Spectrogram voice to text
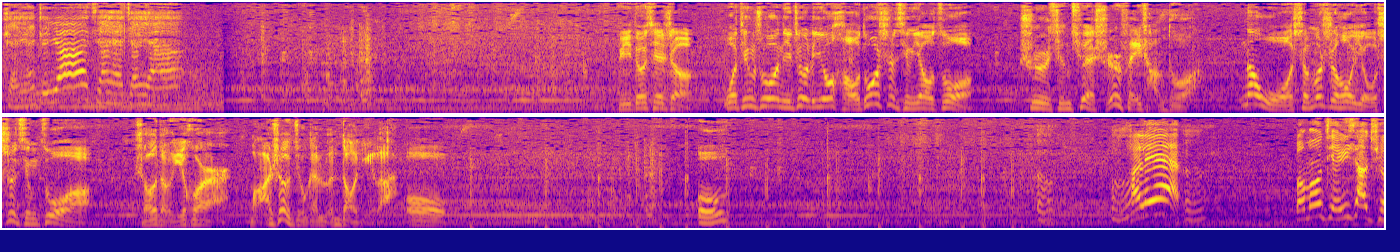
加呀加呀加呀加呀！彼得先生，我听说你这里有好多事情要做，事情确实非常多。那我什么时候有事情做啊？稍等一会儿，马上就该轮到你了。哦，哦，海莉，帮忙捡一下球。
